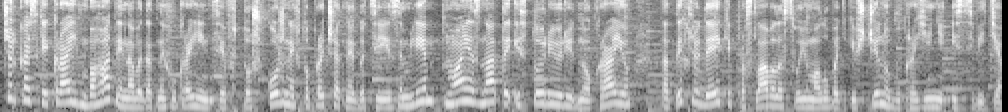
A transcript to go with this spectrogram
Черкаський край багатий на видатних українців, тож кожний, хто причетний до цієї землі, має знати історію рідного краю та тих людей, які прославили свою малу батьківщину в Україні і світі.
